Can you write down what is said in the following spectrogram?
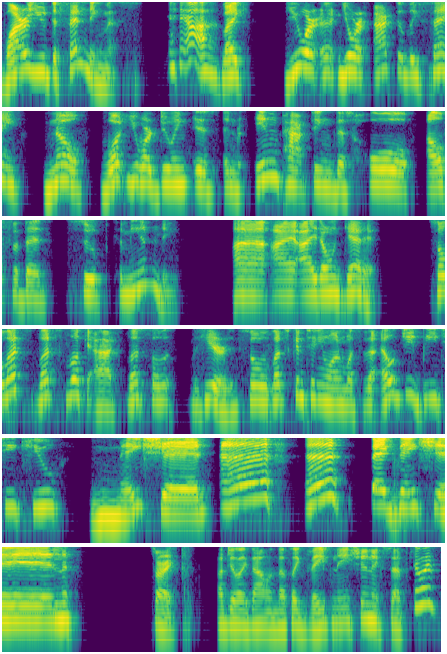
why are you defending this yeah, like you are you are actively saying no, what you are doing is in, impacting this whole alphabet soup community. Uh, I I don't get it. So let's let's look at let's so here. So let's continue on with the LGBTQ nation. Uh, uh, fake nation. Sorry, how'd you like that one? That's like vape nation, except That was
